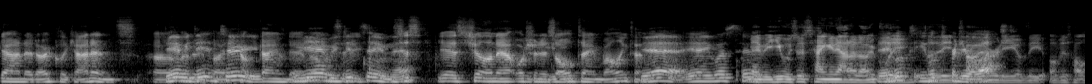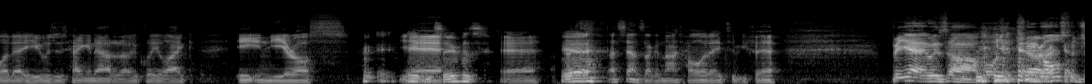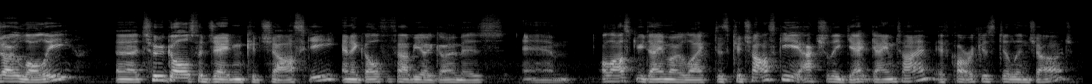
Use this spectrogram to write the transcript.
down at Oakleigh Cannons. Uh, Yeah, we did played too. Game down Yeah, Melbourne we City. did see him He's there. Just, yeah, he's chilling out watching his old team Wellington. yeah, yeah, he was too. Maybe he was just hanging out at Oakleigh Yeah, he looked- he for the pretty entirety of the of his holiday. He was just hanging out at Oakleigh, like eating gyros. Eating Yeah. supers. Yeah, Yeah. That sounds like a nice holiday. To be fair, but yeah, it was uh, what was it? Two goals for. Joe Lolley, uh, two goals for Jaiden Kucharski, and a goal for Fabio Gomes. Um, I'll ask you, Damo, like, does Kucharski actually get game time if Corica's still in charge?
